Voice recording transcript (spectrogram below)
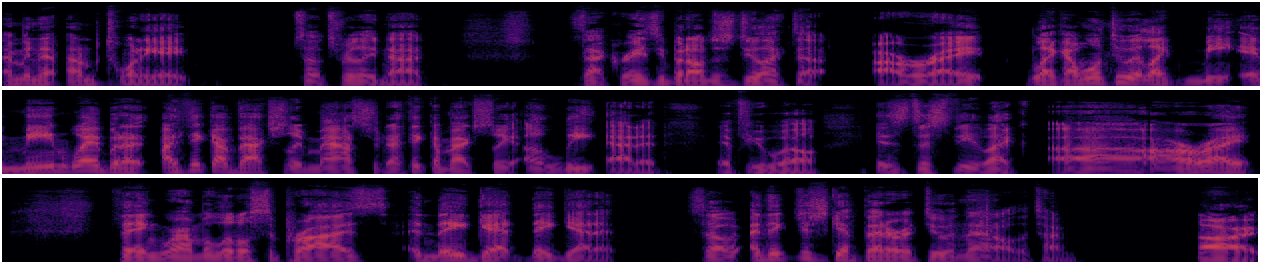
I mean, I'm 28, so it's really not it's not crazy. But I'll just do like the all right. Like I won't do it like me a mean way, but I, I think I've actually mastered. it. I think I'm actually elite at it, if you will. Is this the like uh all right thing where I'm a little surprised and they get they get it. So I think just get better at doing that all the time. All right.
